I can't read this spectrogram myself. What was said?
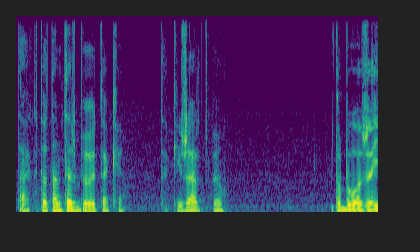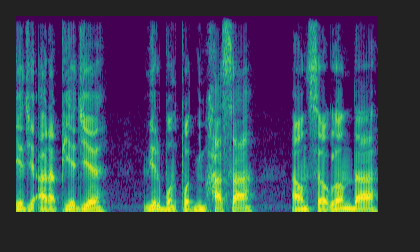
tak, to tam też były takie, taki żart był. To było, że jedzie Arab jedzie, wielbłąd pod nim hasa, a on se ogląda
